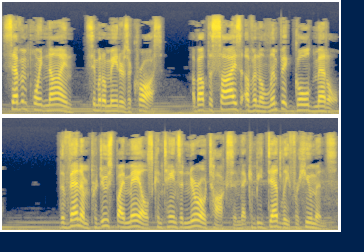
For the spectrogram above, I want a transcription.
7.9 centimeters across, about the size of an Olympic gold medal. The venom produced by males contains a neurotoxin that can be deadly for humans.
